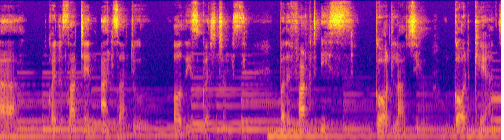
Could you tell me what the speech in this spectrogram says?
a quite a certain answer to all these questions, but the fact is, God loves you, God cares,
